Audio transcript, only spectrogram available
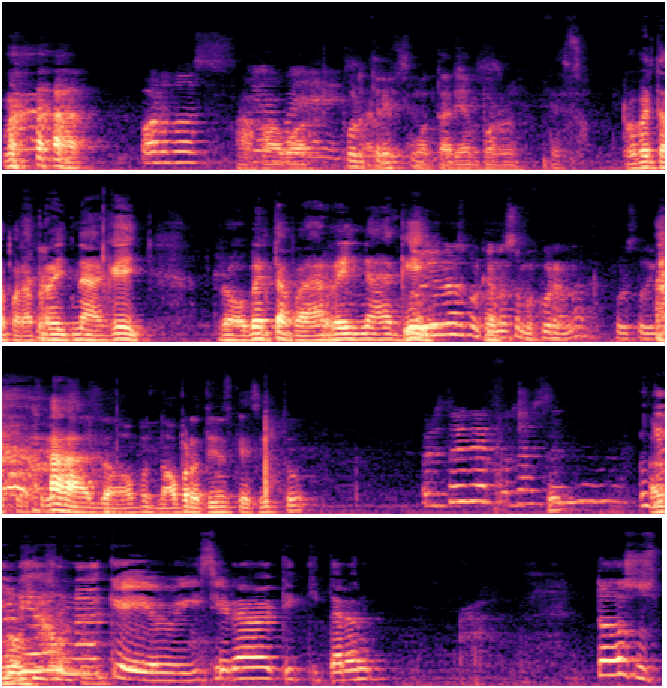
Por dos. A favor. Por tres. Votarían por mí. Eso. Roberta para reina gay. Roberta para reina No, yo gay. no es porque no se me ocurre nada. Por eso digo por tres. Ah, no, pues no, pero tienes que decir tú. Pero estoy de acuerdo. Yo diría una que hiciera que quitaran todos sus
